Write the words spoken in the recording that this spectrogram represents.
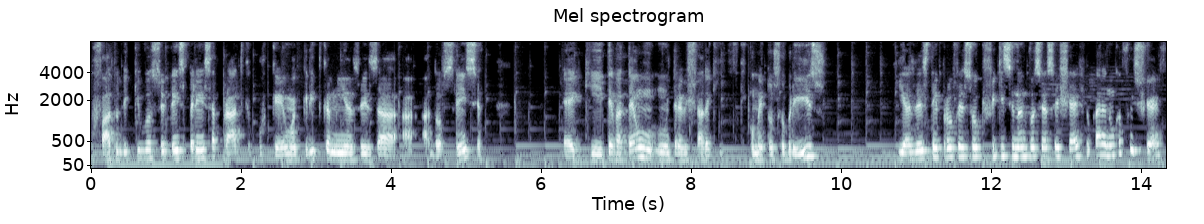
o fato de que você tem experiência prática, porque uma crítica minha, às vezes, à, à, à docência é que teve até um, um, entrevistado aqui que comentou sobre isso, que às vezes tem professor que fica ensinando você a ser chefe e o cara nunca foi chefe,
